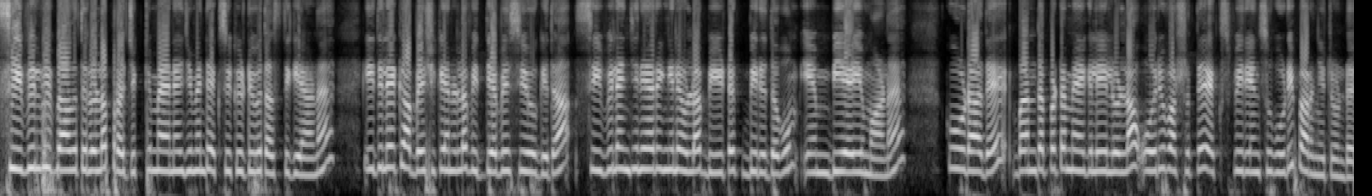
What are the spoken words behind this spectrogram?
സിവിൽ വിഭാഗത്തിലുള്ള പ്രൊജക്ട് മാനേജ്മെന്റ് എക്സിക്യൂട്ടീവ് തസ്തികയാണ്. ഇതിലേക്ക് അപേക്ഷിക്കാനുള്ള വിദ്യാഭ്യാസ യോഗ്യത സിവിൽ എഞ്ചിനീയറിംഗിലുള്ള ബിടെക് ബിരുദവും എം ബി എയുമാണ്. കൂടാതെ ബന്ധപ്പെട്ട മേഖലയിലുള്ള ഒരു വർഷത്തെ എക്സ്പീരിയൻസ് കൂടി പറഞ്ഞിട്ടുണ്ട്.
